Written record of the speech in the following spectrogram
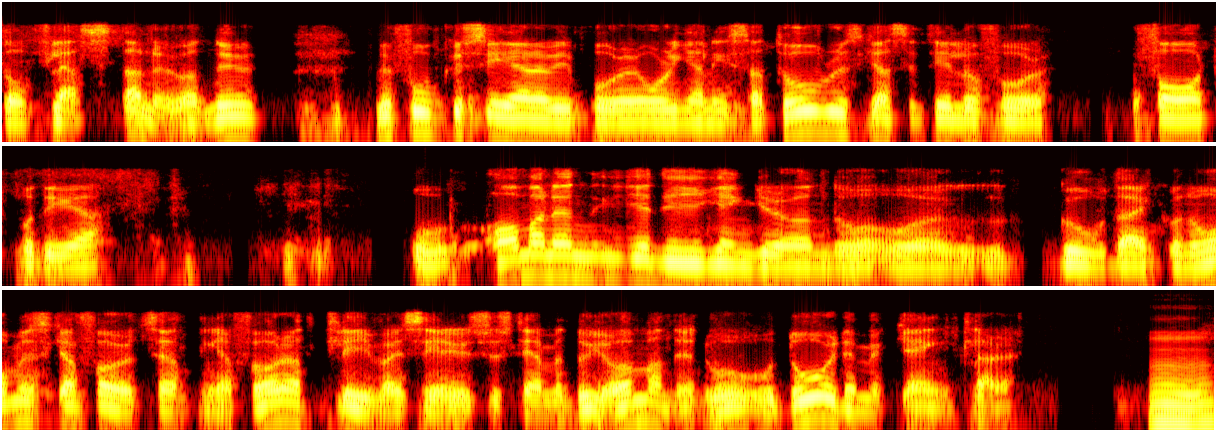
de flesta nu. Att nu, nu fokuserar vi på det organisatoriska, se till att få fart på det. Och har man en gedigen grund och, och goda ekonomiska förutsättningar för att kliva i seriesystemet, då gör man det då, och då är det mycket enklare. Mm.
